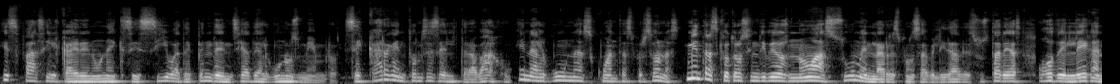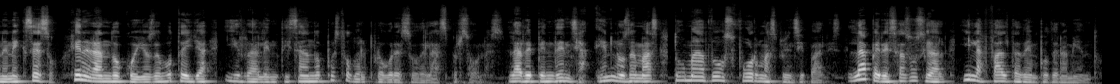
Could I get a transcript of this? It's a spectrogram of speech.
es fácil caer en una excesiva dependencia de algunos miembros. Se carga entonces el trabajo en algunas cuantas personas, mientras que otros individuos no asumen la responsabilidad de sus tareas o delegan en exceso, generando cuellos de botella y ralentizando pues todo el progreso de las personas. La dependencia en los demás toma dos formas principales, la pereza social y la falta de empoderamiento.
